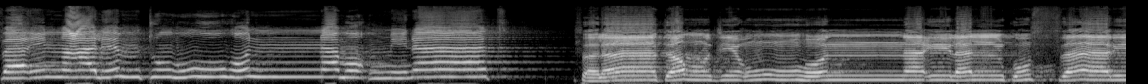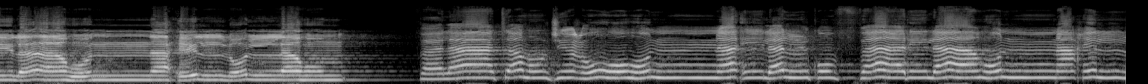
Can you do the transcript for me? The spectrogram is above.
فإن علمتموهن مؤمنات. فلا ترجعوهن إلى الكفار لا هن حل لهم. فلا ترجعوهن إلى الكفار لا هن حل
